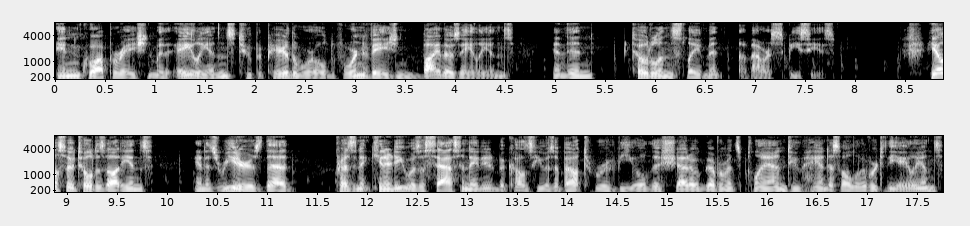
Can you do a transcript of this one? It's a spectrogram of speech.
in cooperation with aliens to prepare the world for invasion by those aliens and then total enslavement of our species. He also told his audience and his readers that President Kennedy was assassinated because he was about to reveal the shadow government's plan to hand us all over to the aliens,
